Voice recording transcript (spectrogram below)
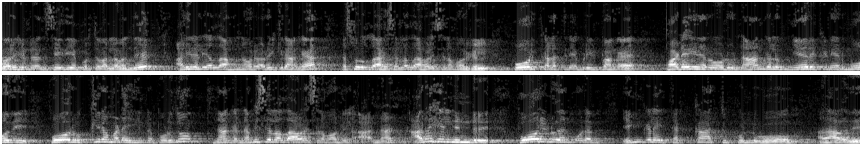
வருகின்ற அந்த செய்தியை பொறுத்தவரையில் வந்து அலி அலி அல்லாஹ் அவர் அறிவிக்கிறாங்க. ரசூலுல்லாஹி சல்லாஹ் அலிஸ்லாம் அவர்கள் போர்க்களத்தில் எப்படி இருப்பாங்க? படையினரோடு நாங்களும் நேருக்கு நேர் மோதி போர் உக்கிரம் அடைகின்ற பொழுது நாங்கள் நபிசல்லா அலிஸ்லாம் அவர்கள் அருகில் நின்று போரிடுவதன் மூலம் எங்களை தற்காத்துக் கொள்ளுவோம். அதாவது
